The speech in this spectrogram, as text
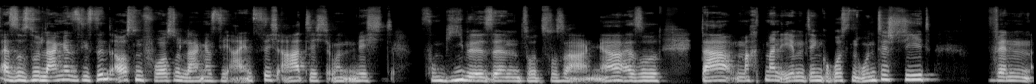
also solange sie sind außen vor, solange sie einzigartig und nicht fungibel sind sozusagen. Ja, also da macht man eben den großen Unterschied, wenn,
